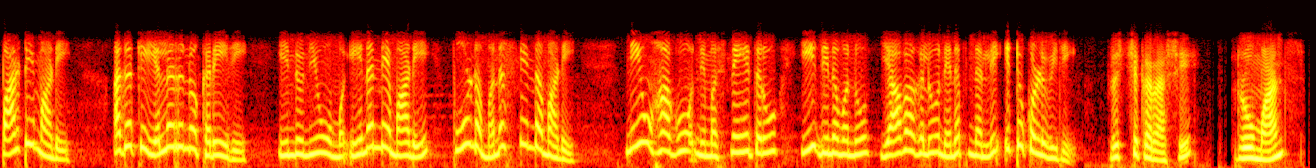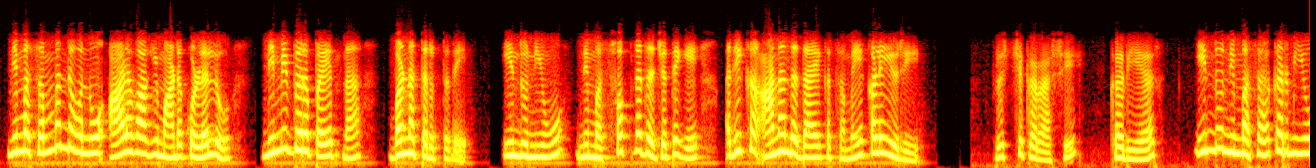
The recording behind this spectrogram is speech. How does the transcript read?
ಪಾರ್ಟಿ ಮಾಡಿ ಅದಕ್ಕೆ ಎಲ್ಲರನ್ನೂ ಕರೆಯಿರಿ. ಇಂದು ನೀವು ಏನನ್ನೇ ಮಾಡಿ ಪೂರ್ಣ ಮನಸ್ಸಿನಿಂದ ಮಾಡಿ. ನೀವು ಹಾಗೂ ನಿಮ್ಮ ಸ್ನೇಹಿತರು ಈ ದಿನವನ್ನು ಯಾವಾಗಲೂ ನೆನಪಿನಲ್ಲಿ ಇಟ್ಟುಕೊಳ್ಳುವಿರಿ. ವೃಶ್ಚಿಕ ರಾಶಿ ರೋಮಾನ್ಸ್. ನಿಮ್ಮ ಸಂಬಂಧವನ್ನು ಆಳವಾಗಿ ಮಾಡಿಕೊಳ್ಳಲು ನಿಮ್ಮಿಬ್ಬರ ಪ್ರಯತ್ನ ಬಣ್ಣ ತರುತ್ತದೆ. ಇಂದು ನೀವು ನಿಮ್ಮ ಸ್ವಪ್ನದ ಜೊತೆಗೆ ಅಧಿಕ ಆನಂದದಾಯಕ ಸಮಯ ಕಳೆಯಿರಿ ವೃಶ್ಚಿಕ ರಾಶಿ ಕರಿಯರ್. ಇಂದು ನಿಮ್ಮ ಸಹಕರ್ಮಿಯು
